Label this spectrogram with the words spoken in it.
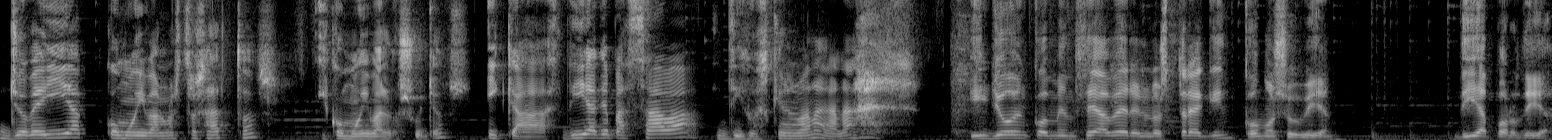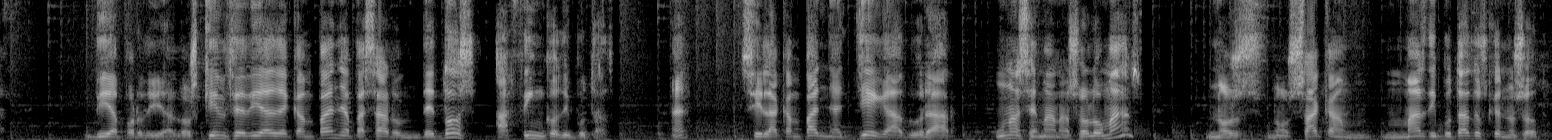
yo veía cómo iban nuestros actos y cómo iban los suyos. Y cada día que pasaba, digo, es que nos van a ganar. Y yo comencé a ver en los trekking cómo subían, día por día. día por día. Los 15 días de campaña pasaron de 2 a 5 diputados. ¿eh? Si la campaña llega a durar una semana solo más, nos, sacan más diputados que nosotros.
